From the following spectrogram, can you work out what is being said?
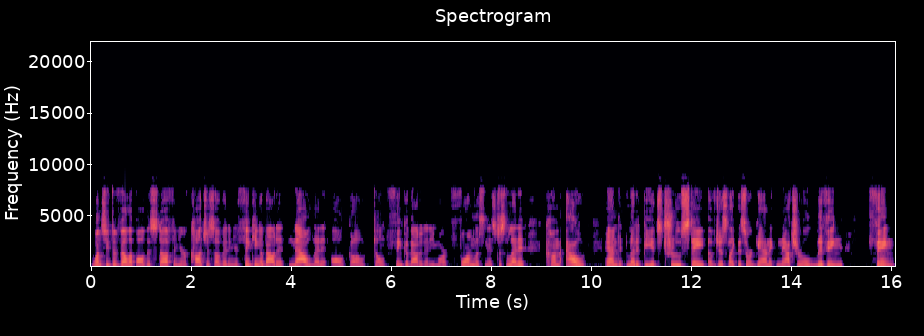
once you develop all this stuff and you're conscious of it and you're thinking about it, now let it all go. Don't think about it anymore. Formlessness, just let it come out and let it be its true state of just like this organic, natural, living thing.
